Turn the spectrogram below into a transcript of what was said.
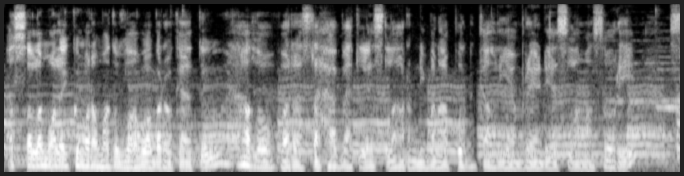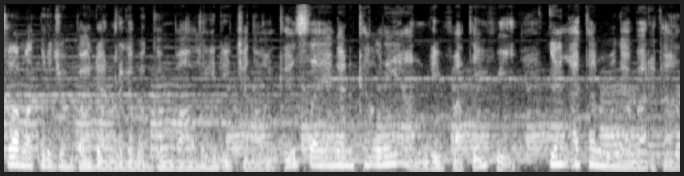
Assalamualaikum warahmatullahi wabarakatuh. Halo para sahabat Leslar di mana pun kalian berada selamat sore. Selamat berjumpa dan bergabung kembali di channel kesayangan kalian Diva TV Yang akan mengabarkan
